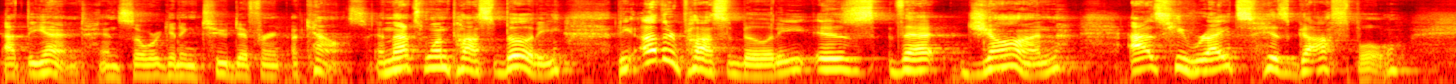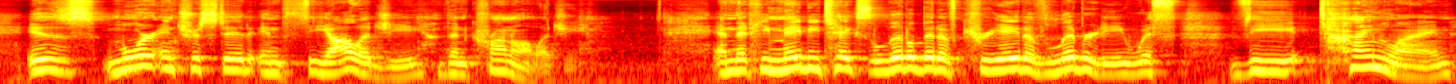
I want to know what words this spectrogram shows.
at the end. And so we're getting two different accounts. And that's one possibility. The other possibility is that John, as he writes his gospel, is more interested in theology than chronology. And that he maybe takes a little bit of creative liberty with the timeline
